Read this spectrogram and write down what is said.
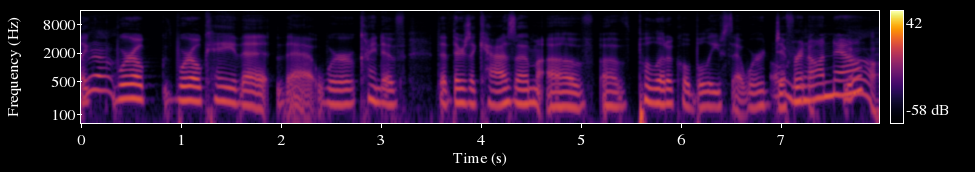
Like Yeah. we're we're okay that that we're kind of that there's a chasm of of political beliefs that we're oh, different Oh, yeah, on now. yeah.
